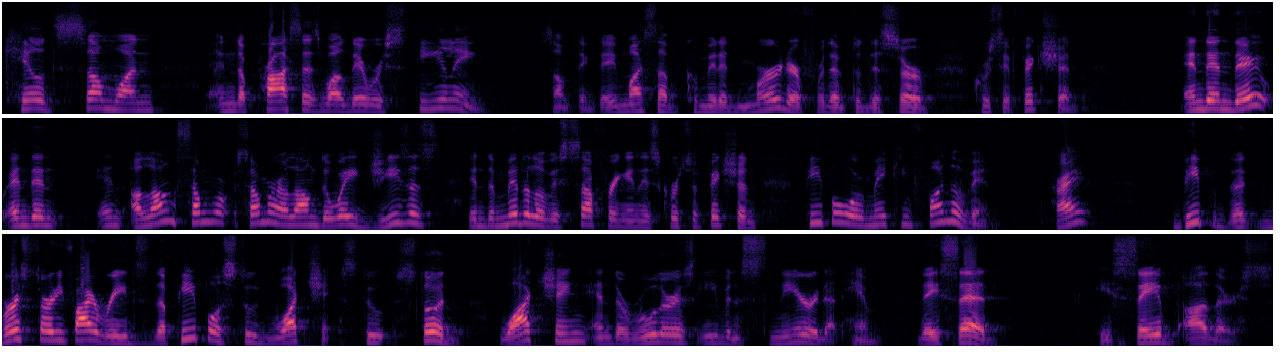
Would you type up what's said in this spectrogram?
killed someone in the process while they were stealing something. They must have committed murder for them to deserve crucifixion. And then they and then in along somewhere somewhere along the way, Jesus, in the middle of his suffering and his crucifixion, people were making fun of him. Right? People, verse 35 reads, The people stood watching, stu, stood watching, and the rulers even sneered at him. They said, He saved others.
